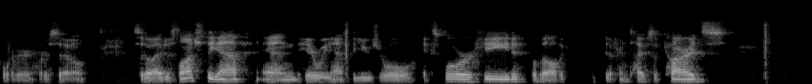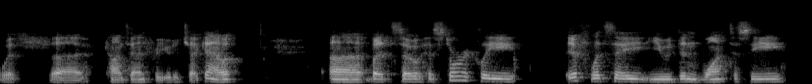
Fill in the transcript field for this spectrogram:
quarter or so. So I just launched the app, and here we have the usual Explorer feed with all the different types of cards with uh, content for you to check out. Uh, but so historically, if let's say you didn't want to see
